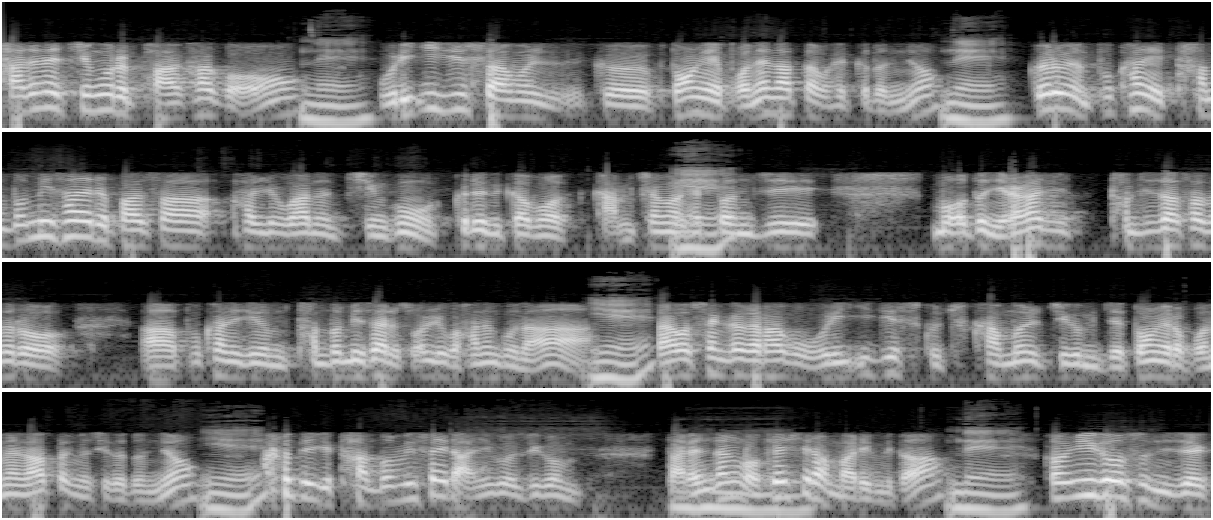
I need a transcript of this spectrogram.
사전에 징후를 파악하고 네. 우리 이지스함을 그 동해에 보내놨다고 했거든요. 네. 그러면 북한이 탄도미사일을 발사하려고 하는 징후, 그러니까 뭐 감청을 네. 했던지 뭐 어떤 여러 가지 탐지자산으로 아 북한이 지금 탄도미사일을 쏠려고 하는구나 예. 라고 생각을 하고 우리 이지스 구축함을 지금 이제 동해로 보내놨던 것이거든요. 예. 그런데 이게 탄도미사일이 아니고 지금 다른 장 음. 로켓이란 말입니다. 네. 그럼 이것은 이제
